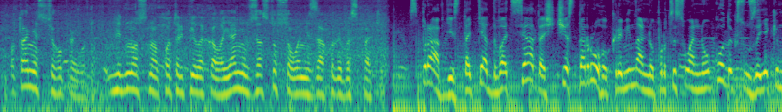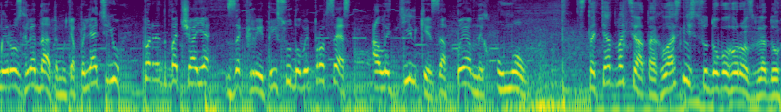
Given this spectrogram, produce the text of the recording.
клопотання з цього приводу. Відносно потерпілих алаянів застосовані заходи безпеки. Справді, стаття 20 ще старого кримінально-процесуального кодексу, за якими розглядатимуть апеляцію, передбачає закритий судовий процес, але тільки за певних умов. rumo ao Стаття 20. Гласність судового розгляду.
